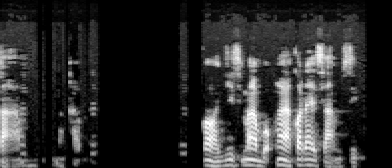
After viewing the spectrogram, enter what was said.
สามนะครับ ก็ยี่สิบห้าบวกห้าก็ได้สามสิบนะครับ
